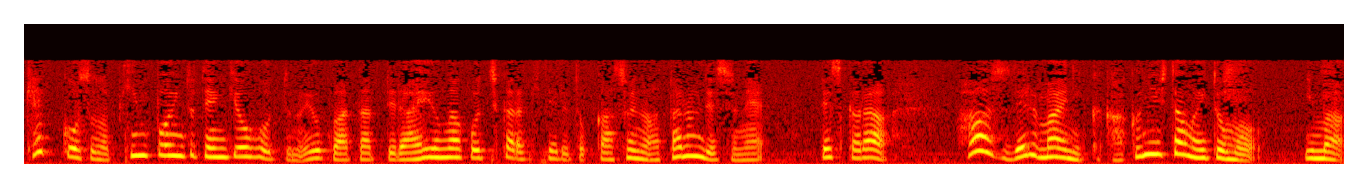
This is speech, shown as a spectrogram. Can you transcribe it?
結構そのピンポイント天気予報っていうのよく当たって雷雲がこっちから来てるとかそういうの当たるんですよね。ですからハウス出る前に確認した方がいいと思う。今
